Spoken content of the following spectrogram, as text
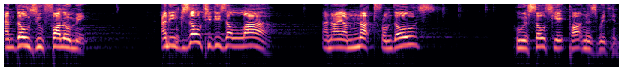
and those who follow me. And exalted is Allah, and I am not from those who associate partners with him.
